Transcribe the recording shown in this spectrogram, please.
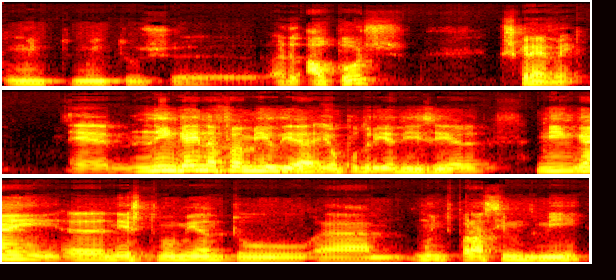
muito, muitos uh, autores escrevem. É, ninguém na família, eu poderia dizer, ninguém uh, neste momento uh, muito próximo de mim,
